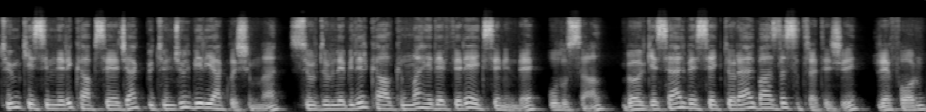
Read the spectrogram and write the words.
tüm kesimleri kapsayacak bütüncül bir yaklaşımla sürdürülebilir kalkınma hedefleri ekseninde ulusal, bölgesel ve sektörel bazda strateji, reform,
